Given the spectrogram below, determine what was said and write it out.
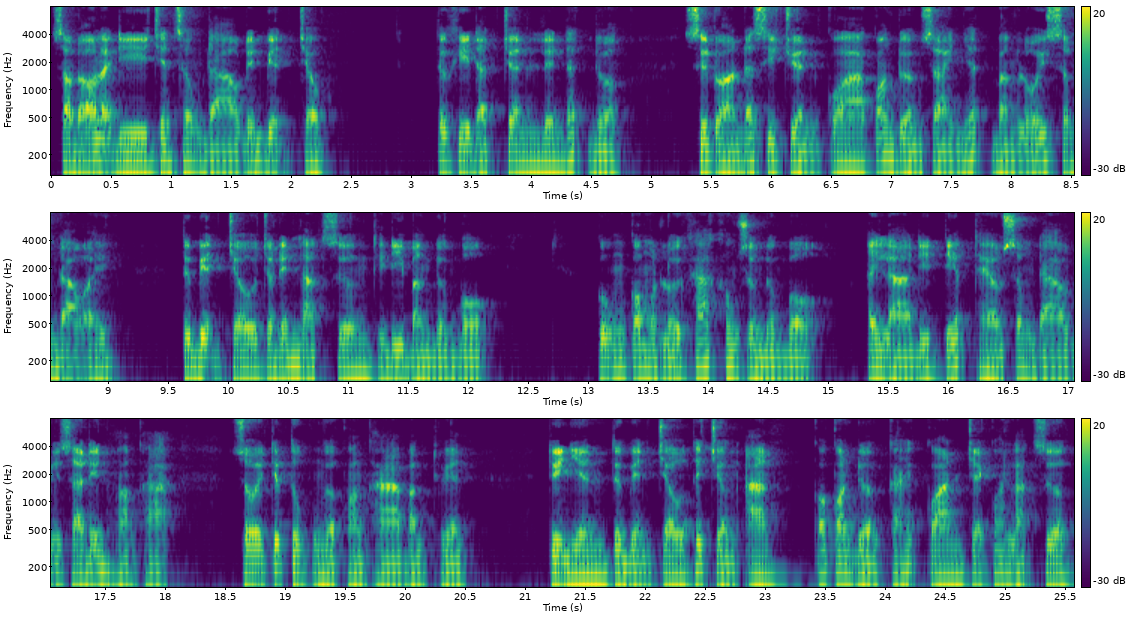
Sau đó lại đi trên sông Đào đến Biện Châu. Từ khi đặt chân lên đất đường Sư đoàn đã di chuyển qua quãng đường dài nhất bằng lối sông đào ấy. Từ Biện Châu cho đến Lạc Dương thì đi bằng đường bộ. Cũng có một lối khác không dùng đường bộ. ấy là đi tiếp theo sông đào để ra đến Hoàng Hà, rồi tiếp tục ngược Hoàng Hà bằng thuyền. Tuy nhiên từ Biện Châu tới Trường An có con đường cái quan chạy qua Lạc Dương.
